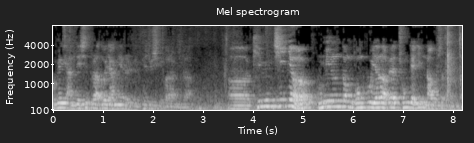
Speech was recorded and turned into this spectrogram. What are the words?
호명이 안 되시더라도 양해를 좀 해주시기 바랍니다. 어, 김진혁 국민운동 본부연합회 총재님 나오셨습니다.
